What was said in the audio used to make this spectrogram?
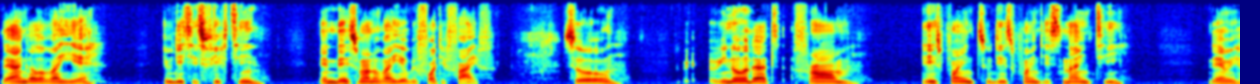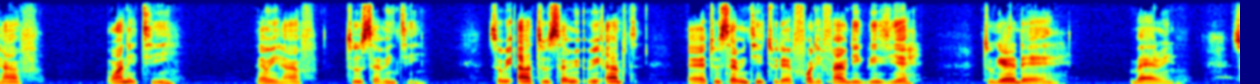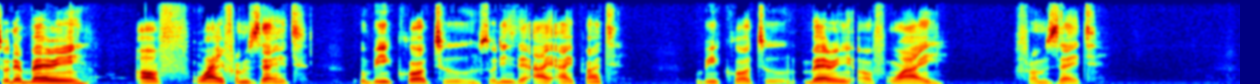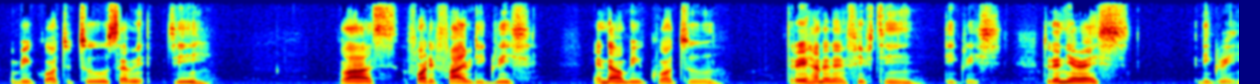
The angle over here if this is 15 and this one over here will be 45 so we know that from this point to this point is 90 then we have 180 then we have 270 so we add 270 we add uh, 270 to the 45 degrees here to get the bearing. So the bearing of y from z will be equal to so this is the i i part will be equal to bearing of y from z. Will be equal to 270 plus 45 degrees and that will be equal to 315 degrees to the nearest degree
